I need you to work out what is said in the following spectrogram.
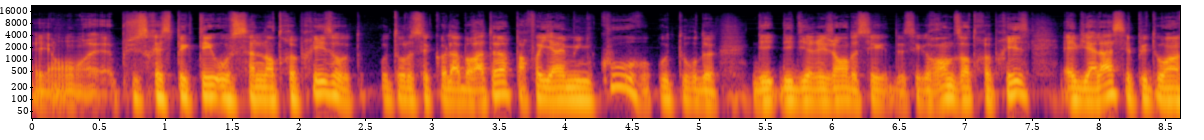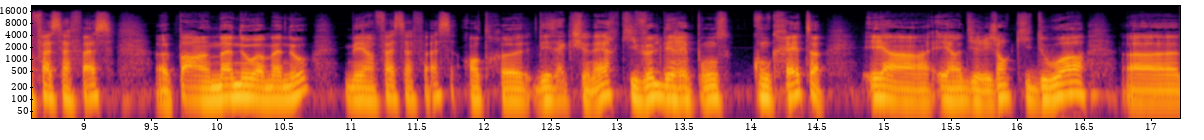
et on, plus respecté au sein de l'entreprise, autour de ses collaborateurs. Parfois il y a même une cour autour de, des, des dirigeants de ces, de ces grandes entreprises. Et eh bien là c'est plutôt un face à face, pas un mano à mano, mais un face à face entre des actionnaires qui veulent des réponses concrètes et un, et un dirigeant qui doit euh,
